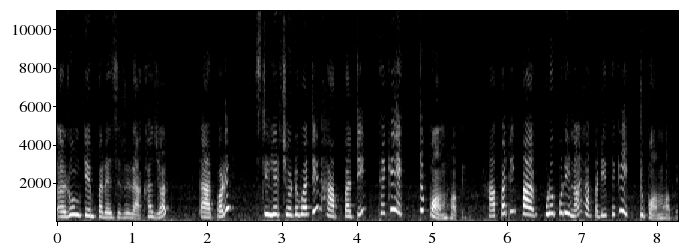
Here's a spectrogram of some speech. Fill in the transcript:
রুম টেম্পারেচারে রাখা জল। তারপরে স্টিলের ছোটো বাটির হাফ বাটির থেকে একটু কম হবে। হাফ বাটি পা- পুরোপুরি নয় হাফ বাটির থেকে একটু কম হবে।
